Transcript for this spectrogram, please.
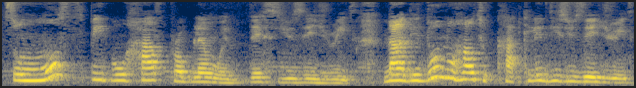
So most people have problem with this usage rate. Now they don't know how to calculate this usage rate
